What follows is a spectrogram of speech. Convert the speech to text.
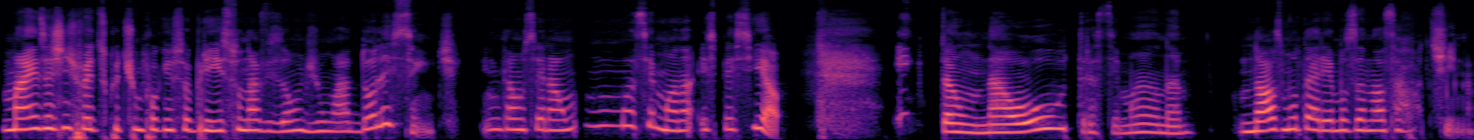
mas a gente vai discutir um pouquinho sobre isso na visão de um adolescente. Então será um, uma semana especial. Então, na outra semana, nós mudaremos a nossa rotina.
